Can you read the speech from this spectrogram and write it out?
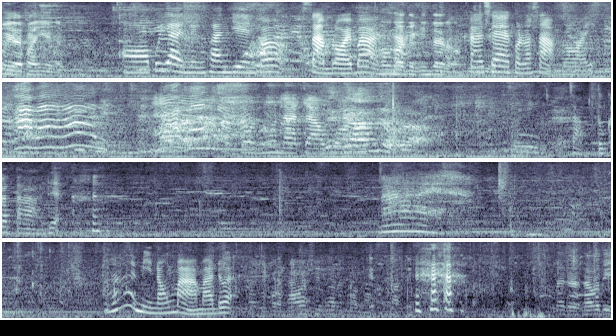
คุยอะไรพันเยนอะอ๋อ ผู้ใหญ่หนึ่งพันเยนก็สามร้อยบาทเขาค่ะน่าจะกินได้หรอ ค่าแช่คนละสามร้อยถ้าแม่โซนนู่นลาเจ้าบอลจับตุ๊กตาด้วยได้อ้ายมีน้องหมามาด้วยสวัสดี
